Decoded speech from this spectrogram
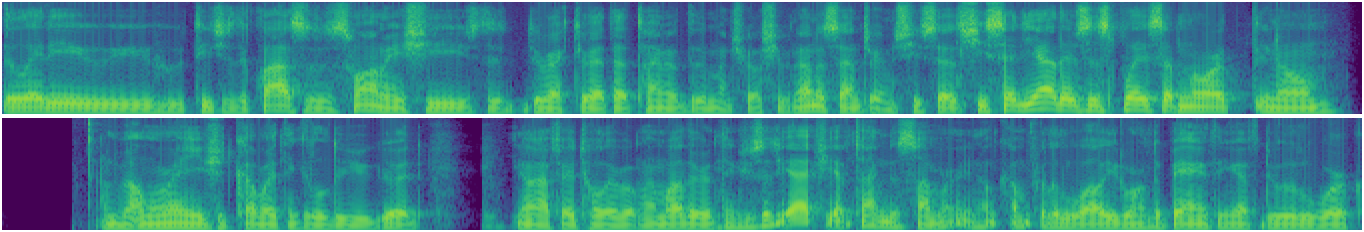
the lady who, teaches the classes, is Swami, she's the director at that time of the Montreal Sivananda Center, and she says she said, "Yeah, there's this place up north, you know, in Val-Morin. You should come. I think it'll do you good." You know, after I told her about my mother and things, she said, "Yeah, if you have time this summer, you know, come for a little while. You don't have to pay anything. You have to do a little work."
